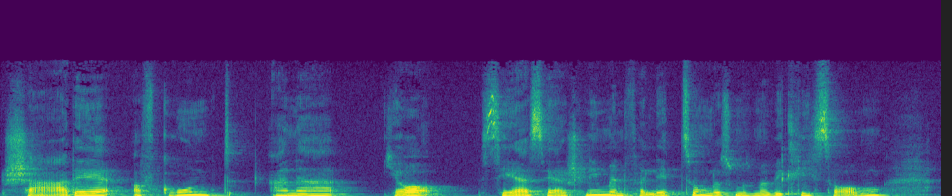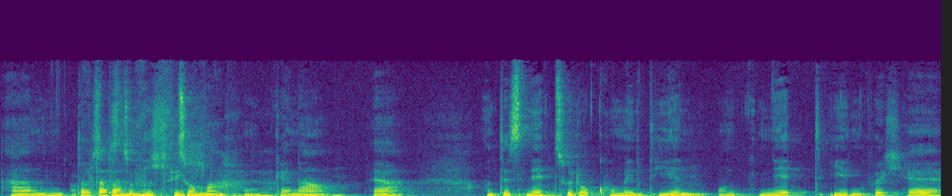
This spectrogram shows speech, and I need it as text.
schade aufgrund einer ja, sehr, sehr schlimmen Verletzung, das muss man wirklich sagen, ähm, das, das, dann nicht zu machen. Ja. Genau, ja. Und das nicht zu dokumentieren mhm. und nicht irgendwelche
